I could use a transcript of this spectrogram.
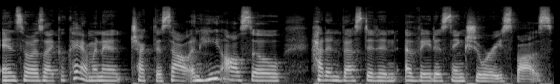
And so I was like, okay, I'm going to check this out. And he also had invested in Aveda Sanctuary Spas.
